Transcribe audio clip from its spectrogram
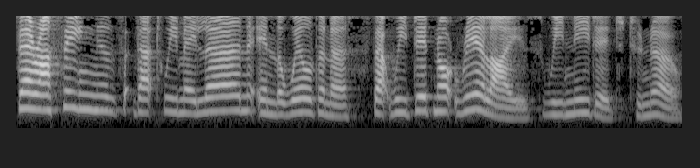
There are things that we may learn in the wilderness that we did not realize we needed to know.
